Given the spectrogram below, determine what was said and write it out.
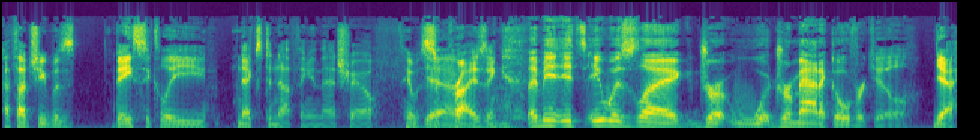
I thought she was basically next to nothing in that show. It was Yeah. surprising. I mean, it's it was like dr- w- dramatic overkill. yeah.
